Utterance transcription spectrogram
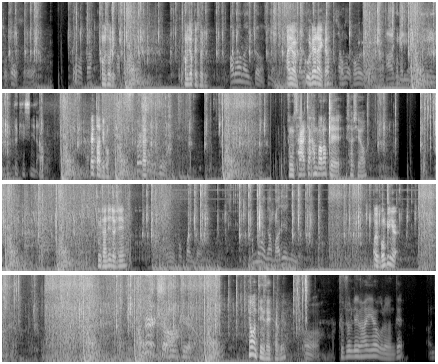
적통 있어. 끊었다. 검소리 검적배 소리 바로 하나 있잖아 순간 아니요. 아군이 건물을 획득했습니다. 뺐다 뒤로 자. 중 살짝 한 발 앞에 샷이요 중 전진 조심 오 폭반도. 한 명은 양 많이 했는데 어이 몸빙이 형한테 인사했다고요? 어. 두줄님 하이요 그러는데.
